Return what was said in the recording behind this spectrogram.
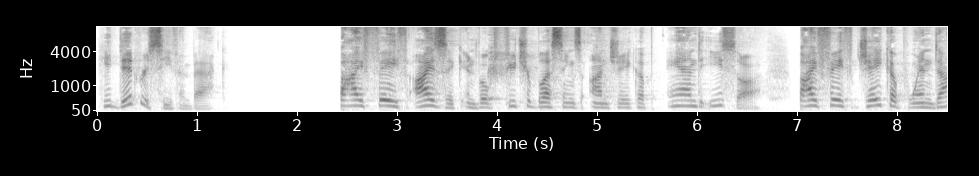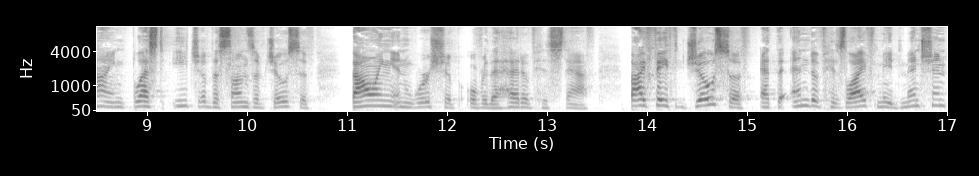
he did receive him back. By faith, Isaac invoked future blessings on Jacob and Esau. By faith, Jacob, when dying, blessed each of the sons of Joseph, bowing in worship over the head of his staff. By faith, Joseph, at the end of his life, made mention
